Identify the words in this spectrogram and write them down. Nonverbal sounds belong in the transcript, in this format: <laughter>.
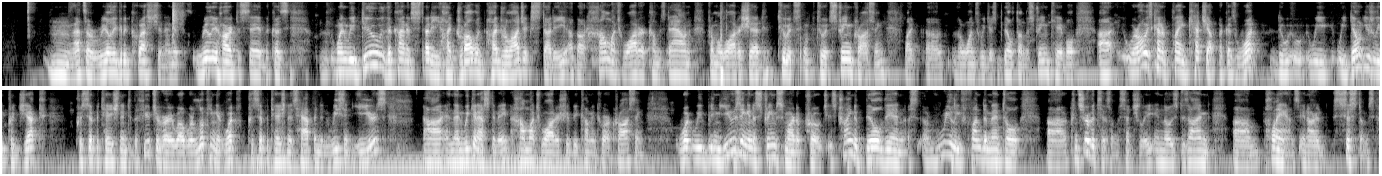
Mm, that's a really good question. And it's really hard to say because when we do the kind of study, hydrolo hydrologic study about how much water comes down from a watershed to its to its stream crossing, like uh, the ones we just built on the stream table, uh, we're always kind of playing catch up because what do we, we, we don't usually project precipitation into the future very well. We're looking at what precipitation has happened in recent years uh, and then we can estimate how much water should be coming to our crossing. What we've been using in a stream smart approach is trying to build in a, a really fundamental uh, conservatism, essentially, in those design um, plans in our systems.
